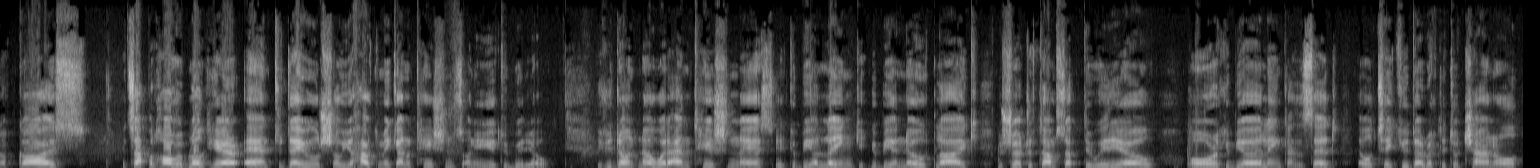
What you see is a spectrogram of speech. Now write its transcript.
up guys? It's AppleHardwareBlog here and today we will show you how to make annotations on your YouTube video. If you don't know what annotation is, it could be a link, it could be a note like be sure to thumbs up the video or it could be a link as I said that will take you directly to a channel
